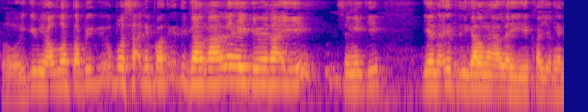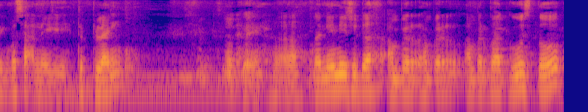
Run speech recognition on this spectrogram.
Tuh, iki ya Allah tapi apa sakne pati tinggal ngalih iki enak iki. Sing iki iki enak tinggal ngalih iki kaya ngene iki pesakne iki, debleng. Oke, heeh. dan ini sudah hampir hampir hampir bagus tuh.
